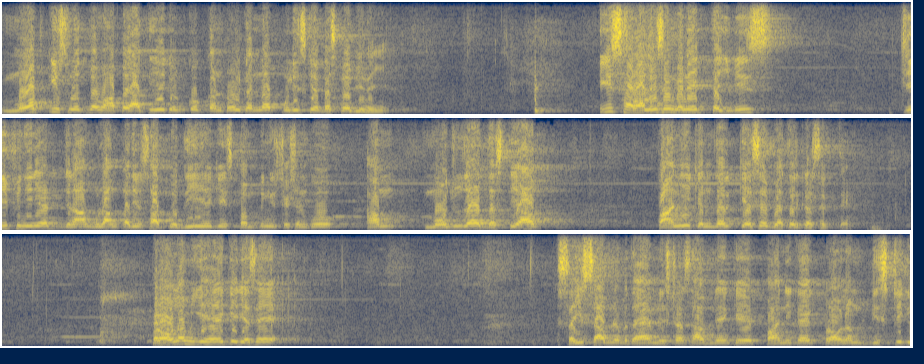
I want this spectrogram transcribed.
موت کی صورت میں وہاں پہ آتی ہے کہ ان کو کنٹرول کرنا پولیس کے بس میں بھی نہیں ہے۔ اس حوالے سے میں نے ایک تجویز چیف انجینئر جناب غلام قادر صاحب کو دی ہے کہ اس پمپنگ اسٹیشن کو ہم موجودہ دستیاب پانی کے اندر کیسے بہتر کر سکتے ہیں۔ پرابلم یہ ہے کہ جیسے سعید صاحب نے بتایا، منسٹر صاحب نے کہ پانی کا ایک پرابلم ڈسٹرکٹ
